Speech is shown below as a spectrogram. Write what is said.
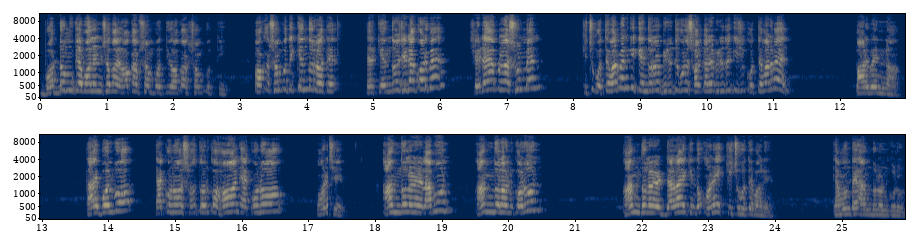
বড্ড মুখে বলেন সবাই, অকাপ সম্পত্তি অকাপ সম্পত্তি। অকাপ সম্পত্তি কেন্দ্র হাতে। এর কেন্দ্র যেটা করবে, সেটাই আপনারা শুনবেন। কিছু করতে পারবেন কি? কেন্দ্রের বিরুদ্ধে কোনো সরকারের বিরুদ্ধে কিছু করতে পারবেন? পারবেন না। তাই বলব, এখনও সতর্ক হন, এখনও অনেছে আন্দোলনে লাভুন আন্দোলন করুন। আন্দোলনের দ্বারাই কিন্তু অনেক কিছু হতে পারে। তেমনটাই আন্দোলন করুন।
